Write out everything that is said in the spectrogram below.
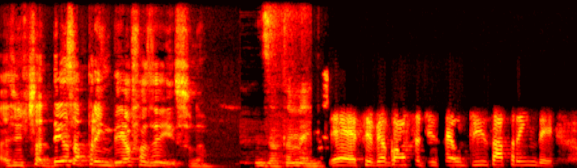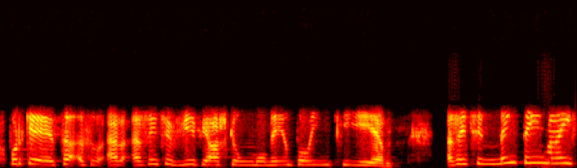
A gente precisa desaprender a fazer isso, né? Exatamente. É, Silvia gosta disso, é o desaprender. Porque a, a, gente vive, acho que, um momento em que a gente nem tem mais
